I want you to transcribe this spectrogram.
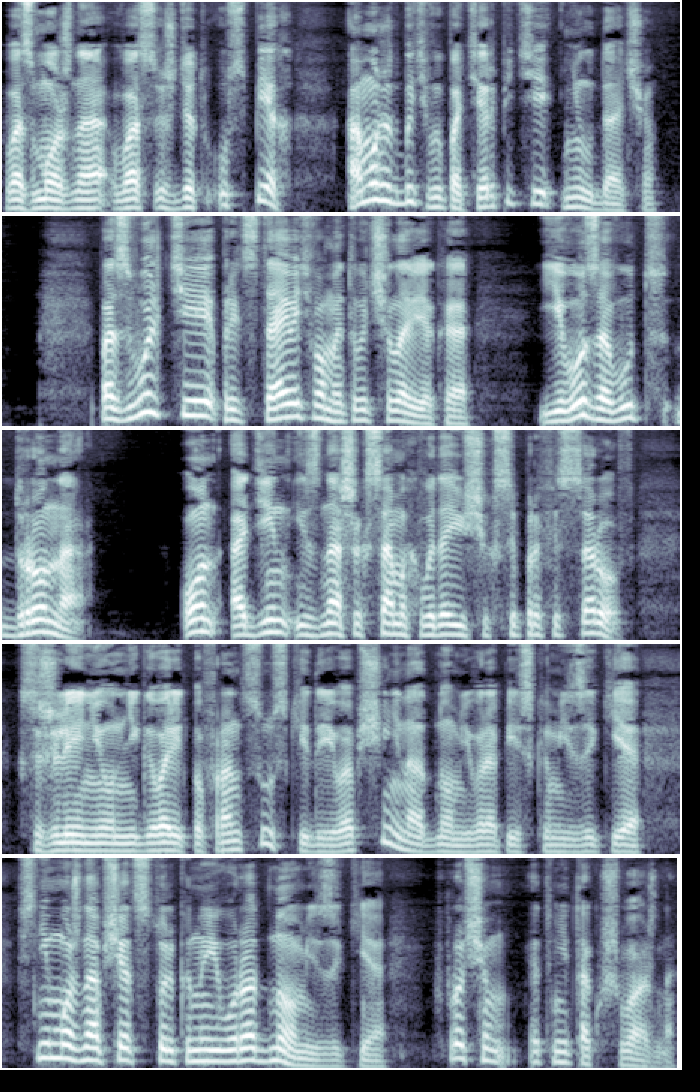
Возможно, вас ждет успех, а может быть, вы потерпите неудачу. Позвольте представить вам этого человека. Его зовут Дрона. Он один из наших самых выдающихся профессоров. К сожалению, он не говорит по-французски, да и вообще ни на одном европейском языке. С ним можно общаться только на его родном языке. Впрочем, это не так уж важно.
